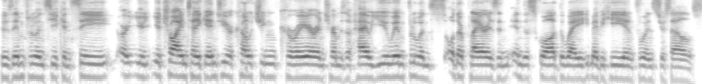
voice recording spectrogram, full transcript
whose influence you can see, or you, you try and take into your coaching career in terms of how you influence other players in, in the squad the way he, maybe he influenced yourselves?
